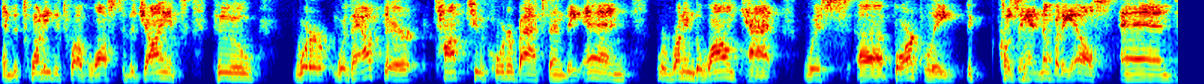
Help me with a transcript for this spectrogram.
and the 20 to 12 loss to the Giants, who were without their top two quarterbacks and the end were running the Wildcat with uh, Barkley because they had nobody else. And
